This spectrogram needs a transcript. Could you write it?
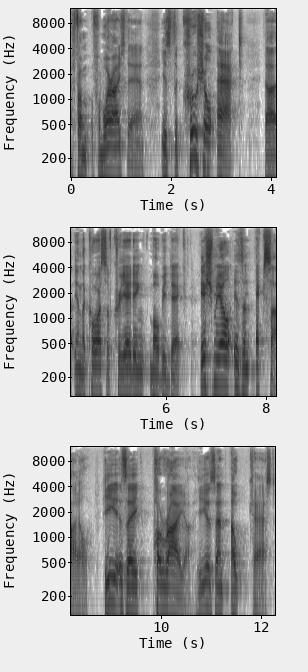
from, from where I stand, is the crucial act uh, in the course of creating Moby Dick. Ishmael is an exile. He is a pariah. He is an outcast.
